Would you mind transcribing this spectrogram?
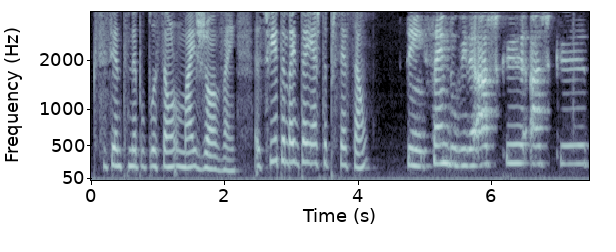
que se sente na população mais jovem. A Sofia também tem esta percepção? Sim, sem dúvida. Acho que, acho que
